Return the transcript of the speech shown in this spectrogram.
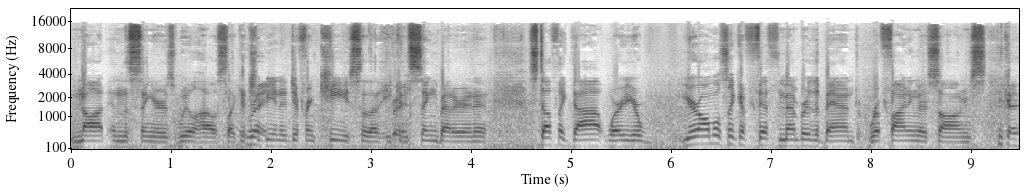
not in the singer's wheelhouse. Like it should be in a different key so that he Right. can sing better in it. Stuff like that, where you're you're almost like a fifth member of the band refining their songs. Okay.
